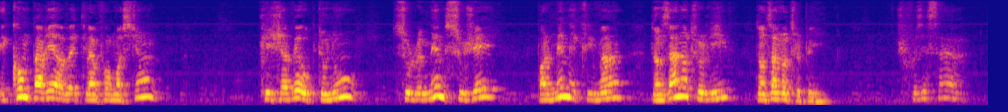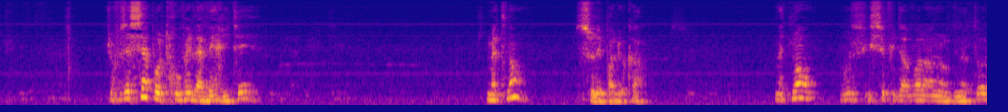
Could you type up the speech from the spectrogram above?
et comparer avec l'information que j'avais obtenue sur le même sujet par le même écrivain dans un autre livre, dans un autre pays. Je faisais ça. Je faisais ça pour trouver la vérité. Maintenant, ce n'est pas le cas. Maintenant, il suffit d'avoir un ordinateur,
